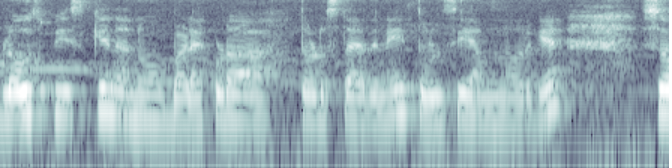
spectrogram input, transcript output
ಬ್ಲೌಸ್ ಪೀಸ್ಗೆ ನಾನು ಬಳೆ ಕೂಡ ತೊಡಿಸ್ತಾ ಇದ್ದೀನಿ, ತುಳಸಿ ಅಮ್ಮನವ್ರಿಗೆ. ಸೊ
